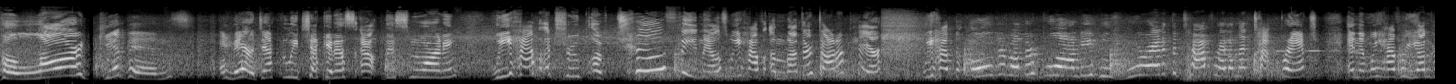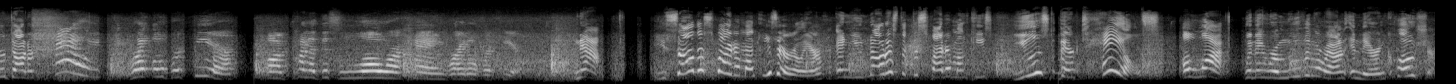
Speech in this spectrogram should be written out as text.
the Lar gibbons. And they are definitely checking us out this morning. We have a troop of two females. We have a mother-daughter pair. We have the older mother, Blondie, who's right at the top, right on that top branch. And then we have her younger daughter, Callie, right over here on kind of this lower hang right over here. Now, you saw the spider monkeys earlier, and you noticed that the spider monkeys used their tails a lot when they were moving around in their enclosure.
